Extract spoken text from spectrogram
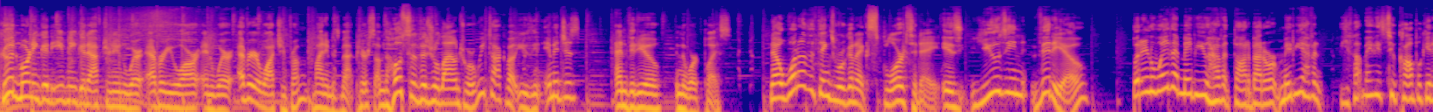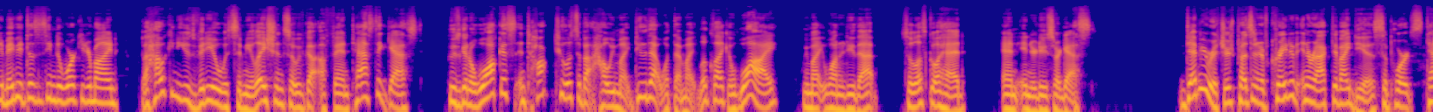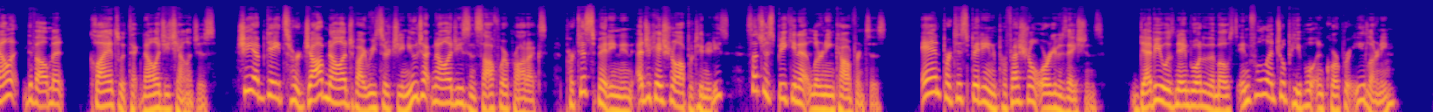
Good morning, good evening, good afternoon, wherever you are and wherever you're watching from. My name is Matt Pierce. I'm the host of the Visual Lounge, where we talk about using images and video in the workplace. Now, one of the things we're going to explore today is using video, but in a way that maybe you haven't thought about, or maybe you haven't, you thought maybe it's too complicated, maybe it doesn't seem to work in your mind, but how can you use video with simulation? So we've got a fantastic guest who's going to walk us and talk to us about how we might do that, what that might look like, and why we might want to do that. So let's go ahead and introduce our guest. Debbie Richards, president of Creative Interactive Ideas, supports talent development clients with technology challenges. She updates her job knowledge by researching new technologies and software products, participating in educational opportunities, such as speaking at learning conferences, and participating in professional organizations. Debbie was named one of the most influential people in corporate e learning.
